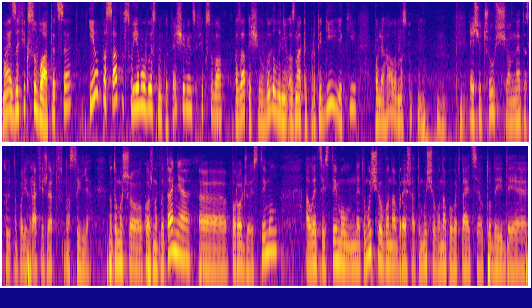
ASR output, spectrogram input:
має зафіксувати це і описати в своєму висновку те, що він зафіксував, вказати, що виявлені ознаки протидії, які полягали в наступному. Я ще чув, що не тестують на поліграфі жертв насилля. Ну тому що кожне питання е, породжує стимул, але цей стимул не тому, що вона бреше, а тому, що вона повертається туди, де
